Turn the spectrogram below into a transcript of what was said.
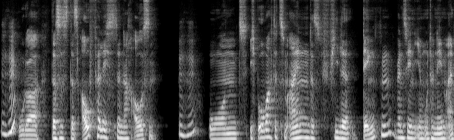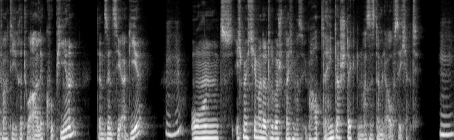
Mhm. Oder das ist das Auffälligste nach außen. Mhm. Und ich beobachte zum einen, dass viele denken, wenn sie in ihrem Unternehmen einfach die Rituale kopieren, dann sind sie agil. Mhm. Und ich möchte hier mal darüber sprechen, was überhaupt dahinter steckt und was es damit auf sich hat. Mhm.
